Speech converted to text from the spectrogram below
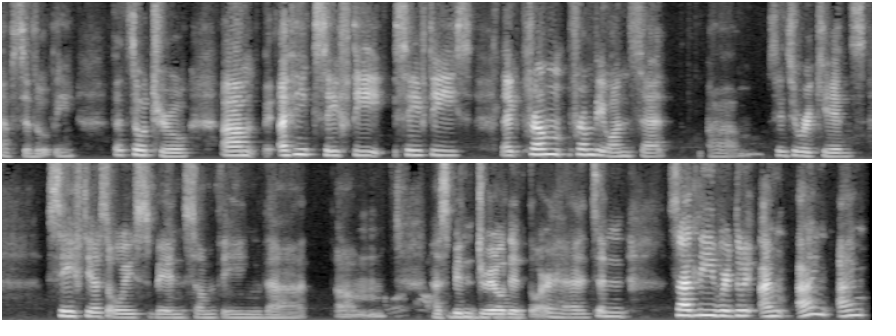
Absolutely. That's so true. Um, i think safety safeties like from from the onset um, since we were kids safety has always been something that um, has been drilled into our heads. And sadly, we're doing. I'm I'm I'm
